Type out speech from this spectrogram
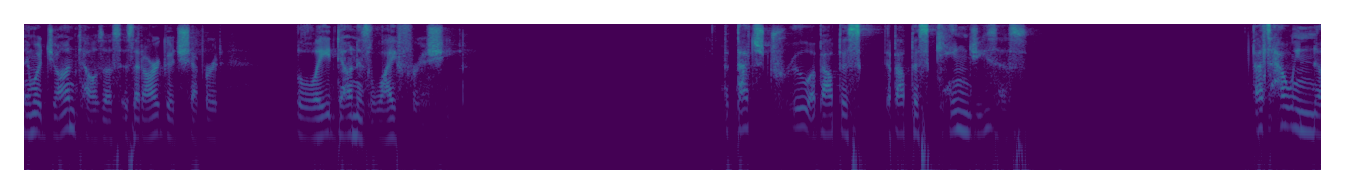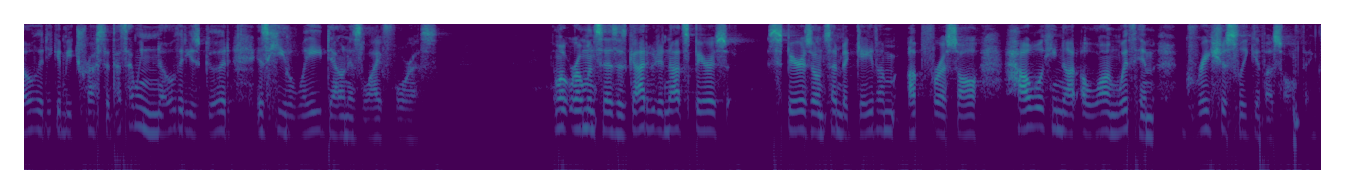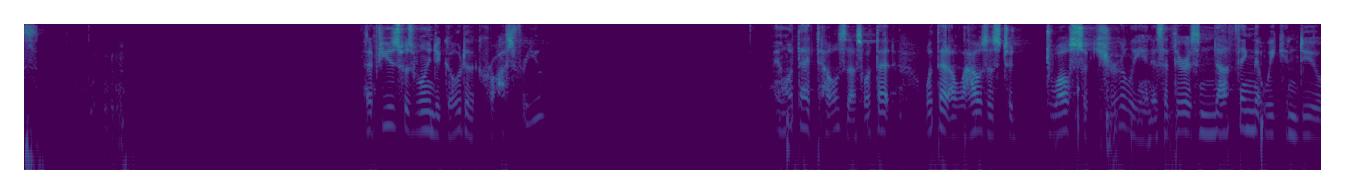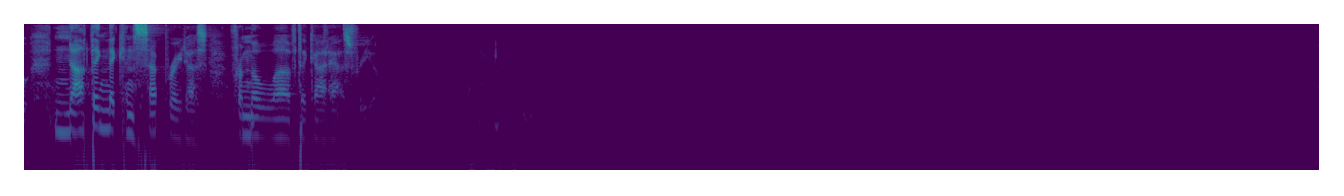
And what John tells us is that our good shepherd laid down his life for his sheep. That that's true about this, about this King Jesus. That's how we know that he can be trusted. That's how we know that he's good, is he laid down his life for us. And what Romans says is God who did not spare his, spare his own son but gave him up for us all, how will he not along with him graciously give us all things? That if Jesus was willing to go to the cross for you, and what that tells us, what that, what that allows us to dwell securely in, is that there is nothing that we can do, nothing that can separate us from the love that God has for you.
